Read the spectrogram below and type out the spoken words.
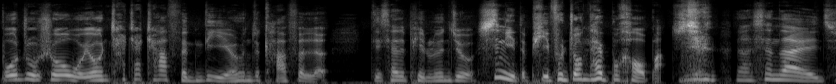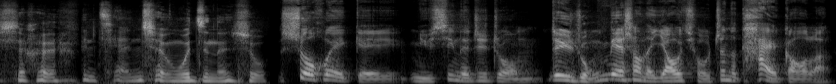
博主说我用叉叉叉粉底，然后就卡粉了。底下的评论就是你的皮肤状态不好吧？就是那现在就是很很虔诚，我只能说，社会给女性的这种对容面上的要求真的太高了。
